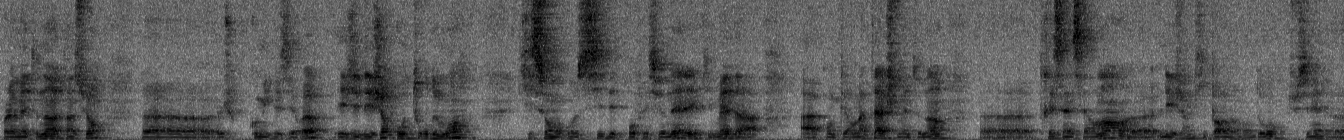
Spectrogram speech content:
Voilà, maintenant, attention, euh, j'ai commis des erreurs et j'ai des gens autour de moi qui sont aussi des professionnels et qui m'aident à, à accomplir ma tâche. Maintenant, euh, très sincèrement, euh, les gens qui parlent dans mon dos, tu sais, euh,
